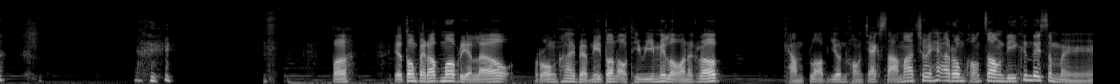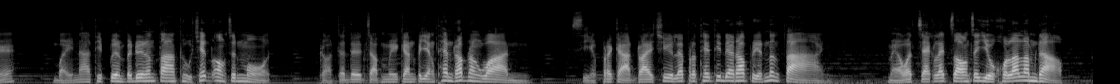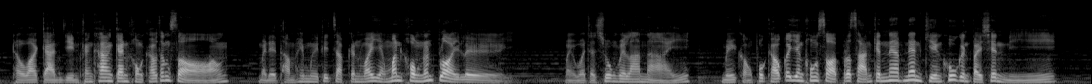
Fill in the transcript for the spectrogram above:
ปะเดี๋ยวต้องไปรับมอบเหรียญแล้ว ร้องไห้แบบนี้ตอนออกทีวีไม่หล่อนะครับคำปลอบโยนของแจ็คสามารถช่วยให้อารมณ์ของจองดีขึ้นได้เสมอ ใบหน้าที่เปื้อนไปด้วยน้ำตาถูกเช็ดออกจนหมด ก่อนจะเดินจับมือกันไปยังแท่นรับรางวัล เสียงประกาศรายชื่อและประเทศที่ได้รับเหรียญต่างๆ แม้ว่าแจ็คและจองจะอยู่คนละลำดับทว่าการยืนข้างๆกันของเขาทั้งสอง ไม่ได้ทำให้มือที่จับกันไว้อย่างมั่นคงนั้นปล่อยเลย ไม่ว่าจะช่วงเวลาไหน มือของพวกเขาก็ยังคงสอดประสานกันแนบแน่นเคียงคู่กันไปเช่นนี้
